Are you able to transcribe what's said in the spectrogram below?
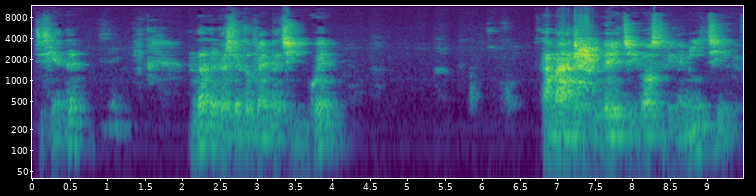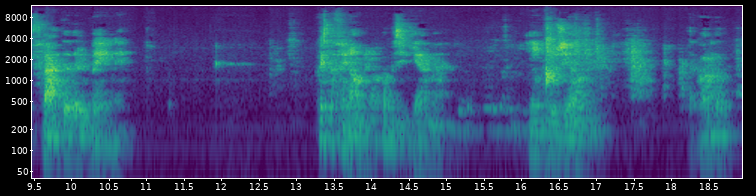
Ci siete? Andate al versetto 35 Amate invece i vostri nemici, fate del bene. Questo fenomeno come si chiama? Inclusione. D'accordo?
